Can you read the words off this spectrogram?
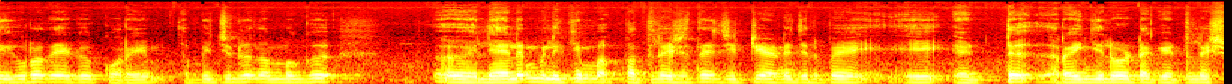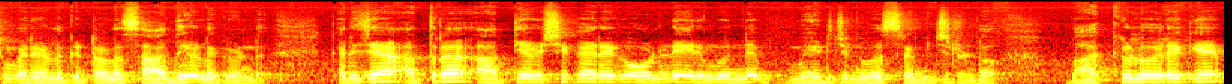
തീവ്രതയൊക്കെ കുറയും. അപ്പോൾ ഇച്ചിരി നമുക്ക് ലേലം വിളിക്കുമ്പോൾ പത്ത് ലക്ഷത്തെ ചിട്ടിയാണ് ചിലപ്പോൾ എട്ട് റേഞ്ചിലോട്ടൊക്കെ എട്ട് ലക്ഷം വരെയുള്ള കിട്ടാനുള്ള സാധ്യതകളൊക്കെ ഉണ്ട്. കാരണം വെച്ചാൽ അത്ര അത്യാവശ്യക്കാരൊക്കെ ഓൾറെഡി അതിന് മുന്നേ മേടിച്ചുകൊണ്ട് പോകാൻ ശ്രമിച്ചിട്ടുണ്ടോ ബാക്കിയുള്ളവരൊക്കെ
